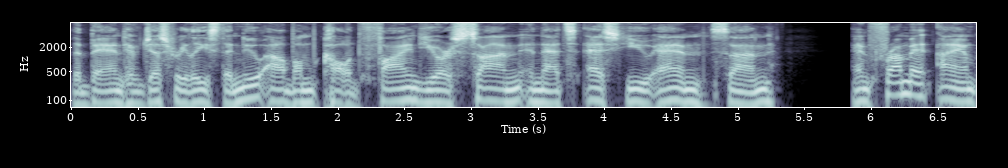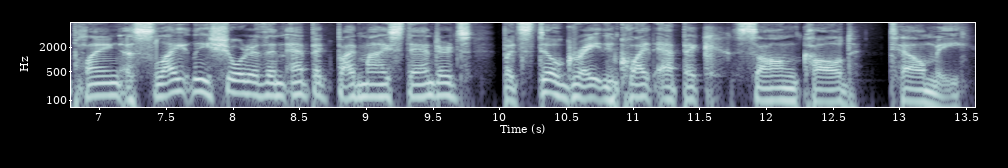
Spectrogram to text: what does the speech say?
The band have just released a new album called Find Your Sun, and that's S U N, Sun. And from it, I am playing a slightly shorter than epic by my standards, but still great and quite epic song called Tell Me.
